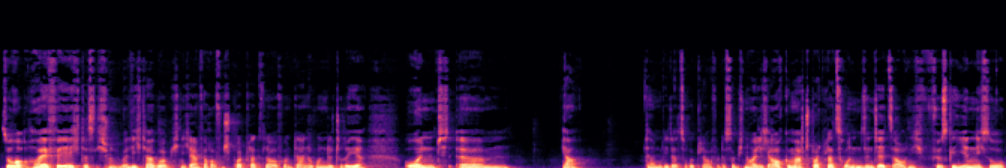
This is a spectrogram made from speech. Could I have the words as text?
so häufig, dass ich schon überlegt habe, ob ich nicht einfach auf den Sportplatz laufe und da eine Runde drehe und ähm, ja, dann wieder zurücklaufe. Das habe ich neulich auch gemacht. Sportplatzrunden sind jetzt auch nicht fürs Gehirn nicht so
